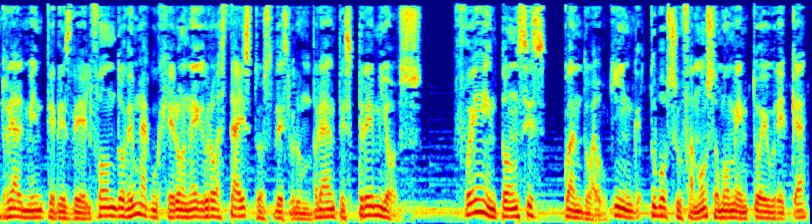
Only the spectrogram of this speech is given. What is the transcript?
realmente desde el fondo de un agujero negro hasta estos deslumbrantes premios. Fue entonces, cuando Hawking tuvo su famoso momento eureka,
